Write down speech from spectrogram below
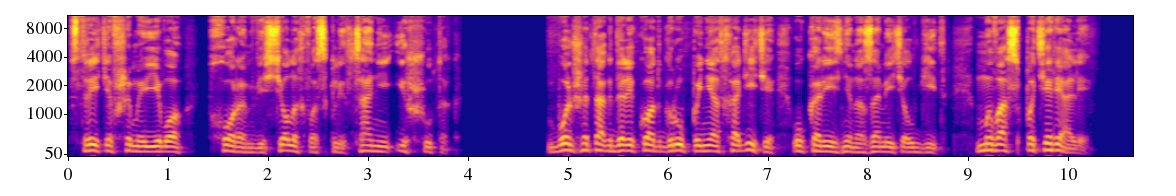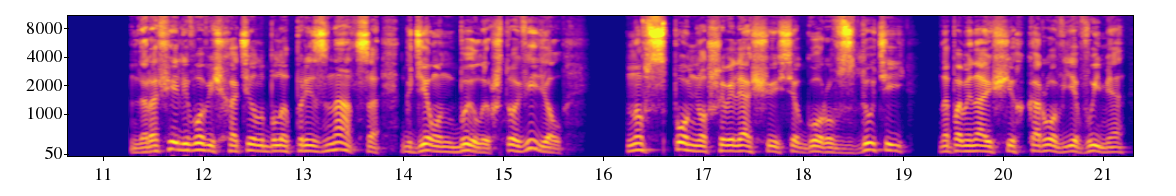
встретившими его хором веселых восклицаний и шуток. «Больше так далеко от группы не отходите», — укоризненно заметил гид. «Мы вас потеряли». Дорофей Львович хотел было признаться, где он был и что видел, но вспомнил шевелящуюся гору вздутий, напоминающих коровье вымя,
